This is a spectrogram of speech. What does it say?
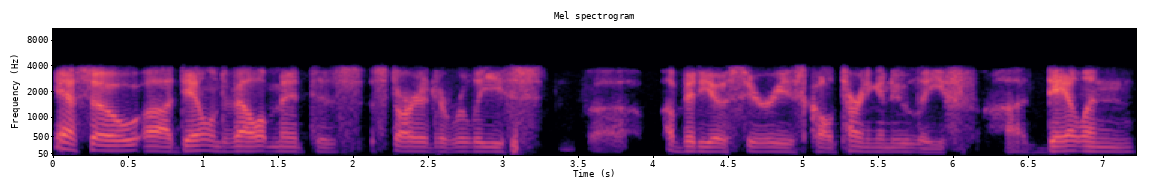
Yeah, so uh, Dalen Development has started to release uh, a video series called "Turning a New Leaf." Uh, Dalen,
